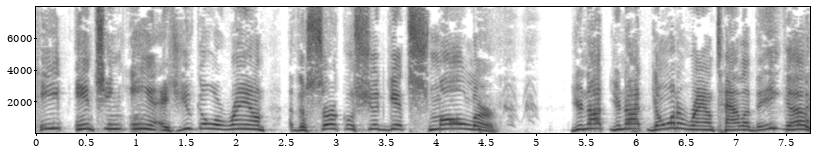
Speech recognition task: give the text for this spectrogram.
keep inching in. As you go around, the circle should get smaller. You're not you're not going around Talladega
